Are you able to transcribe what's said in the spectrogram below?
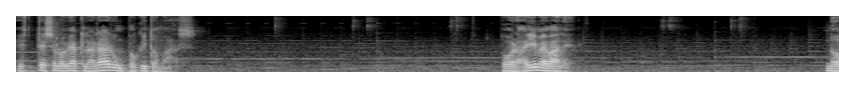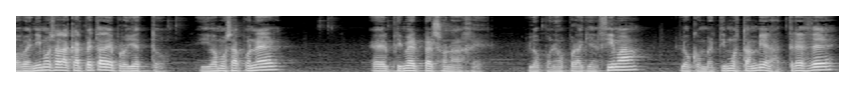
Este se lo voy a aclarar un poquito más. Por ahí me vale. Nos venimos a la carpeta de proyecto y vamos a poner el primer personaje. Lo ponemos por aquí encima, lo convertimos también a 3D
